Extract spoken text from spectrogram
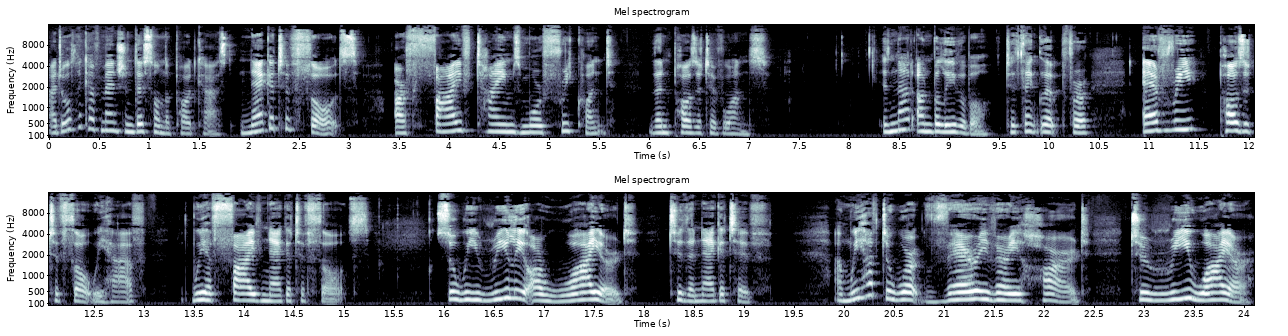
I don't think I've mentioned this on the podcast, negative thoughts are five times more frequent than positive ones. Isn't that unbelievable to think that for every positive thought we have, we have five negative thoughts? So we really are wired to the negative. And we have to work very, very hard to rewire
